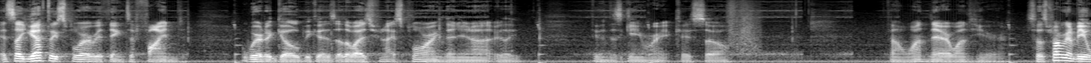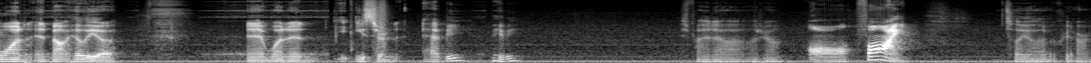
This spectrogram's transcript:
it's like you have to explore everything to find where to go because otherwise, if you're not exploring, then you're not really doing this game right. Okay, so found one there, one here. So it's probably gonna be one in Mount Hylia and one in Eastern Abbey, maybe. Just find out what's wrong. Fine. Tell you how to create art.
